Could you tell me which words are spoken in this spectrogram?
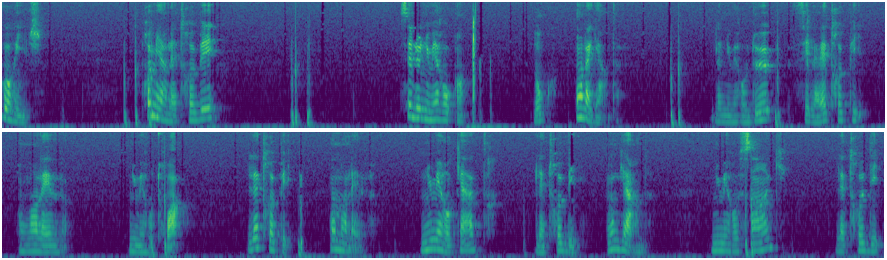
corrige. Première lettre B, c'est le numéro 1. Donc, on la garde. La numéro 2, c'est la lettre P. On enlève. Numéro 3, lettre P. On enlève. Numéro 4, lettre B. On garde. Numéro 5, lettre D.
